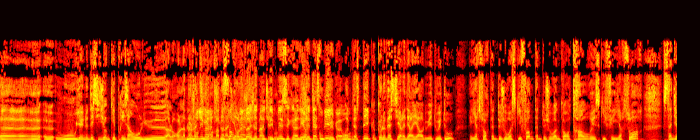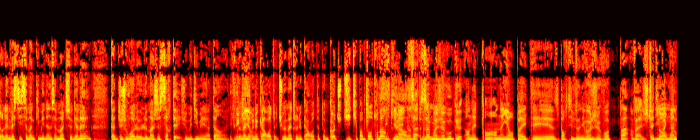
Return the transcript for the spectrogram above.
euh, euh, où il y a une décision qui est prise en haut lieu. Alors on l'a pas match, on va pas la dire. le match. c'est qu'elle a Et déjà on été coupée. on t'explique que le vestiaire est derrière lui et tout et tout. Et hier soir, quand je vois ce qu'ils font, quand je vois encore Traoré ce qu'il fait hier soir, c'est-à-dire l'investissement qu'il met dans un match ce gamin, quand je vois le, le match de Certé, je me dis mais attends, tu veux mettre qui, une carotte, tu veux mettre une carotte à ton coach, tu t'y prends pas autrement. Alors ça, hein ça, moi, j'avoue que en étant, en n'ayant pas été euh, sportif de haut niveau, je vois pas. Enfin, je te dis Non, pas moi non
